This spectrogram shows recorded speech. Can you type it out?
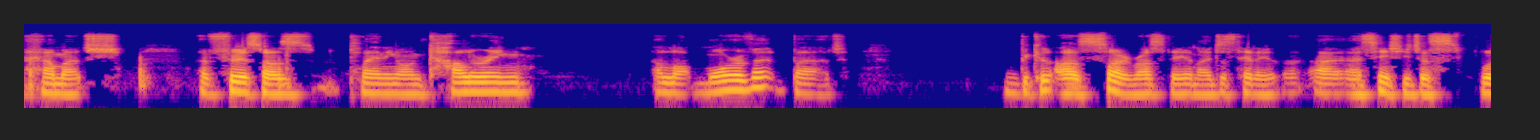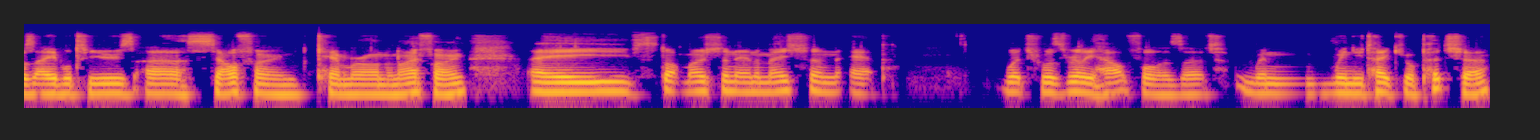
how much? At first, I was planning on coloring a lot more of it, but because I was so rusty and I just had a, I essentially just was able to use a cell phone camera on an iPhone, a stop motion animation app, which was really helpful. Is it when when you take your picture,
